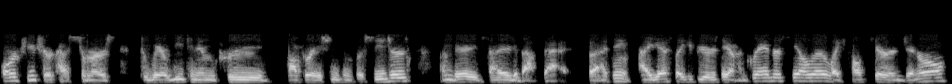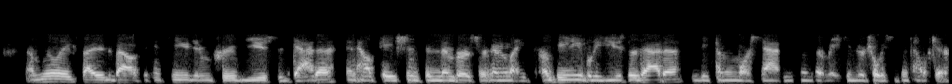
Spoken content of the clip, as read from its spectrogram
or future customers to where we can improve operations and procedures. I'm very excited about that. But I think I guess like if you were to say on a grander scale though, like healthcare in general, I'm really excited about the continued improved use of data and how patients and members are going to like are being able to use their data and becoming more savvy when they're making their choices in healthcare.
